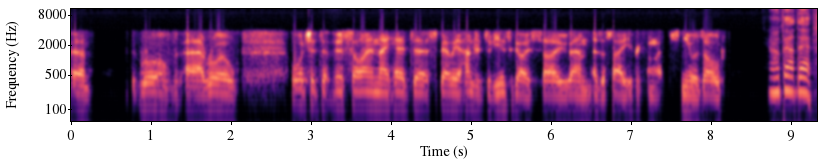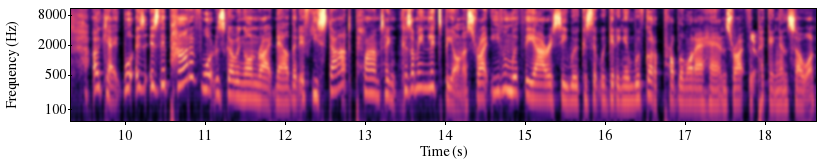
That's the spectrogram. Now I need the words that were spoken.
uh, uh, royal uh, royal orchards at Versailles, and they had uh, espalier hundreds of years ago. So, um, as I say, everything that's new is old. How about that? Okay, well, is, is there part of what is going on right now that if you start planting, because I mean, let's be honest, right? Even with the RSE workers that we're getting in, we've got a problem on our hands, right, for Yep. picking and so on.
